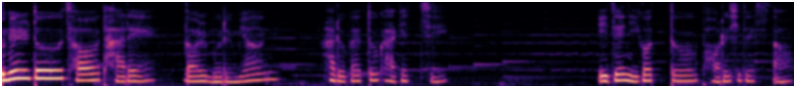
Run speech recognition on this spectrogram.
오늘도 저 달에 널 물으면 하루가 또 가겠지. 이젠 이것도 버릇이 됐어.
